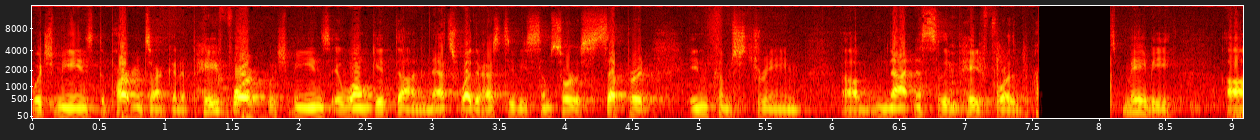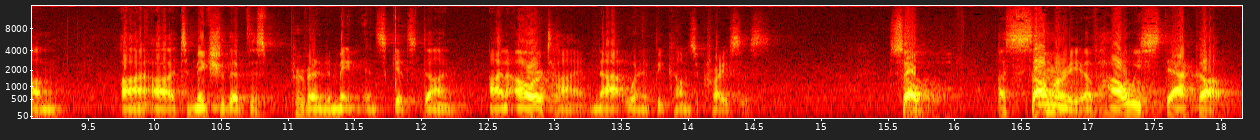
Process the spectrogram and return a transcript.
which means departments aren't going to pay for it, which means it won't get done. And that's why there has to be some sort of separate income stream, um, not necessarily paid for the department, maybe, um, uh, uh, to make sure that this preventative maintenance gets done on our time, not when it becomes a crisis. So, a summary of how we stack up.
